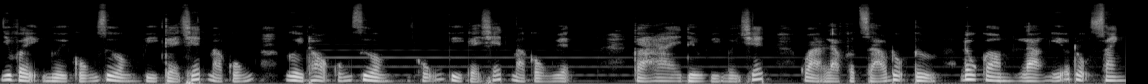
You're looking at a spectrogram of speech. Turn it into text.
như vậy người cúng dường vì kẻ chết mà cúng, người thọ cúng dường cũng vì kẻ chết mà cầu nguyện. Cả hai đều vì người chết, quả là Phật giáo độ tử, đâu còn là nghĩa độ sanh.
